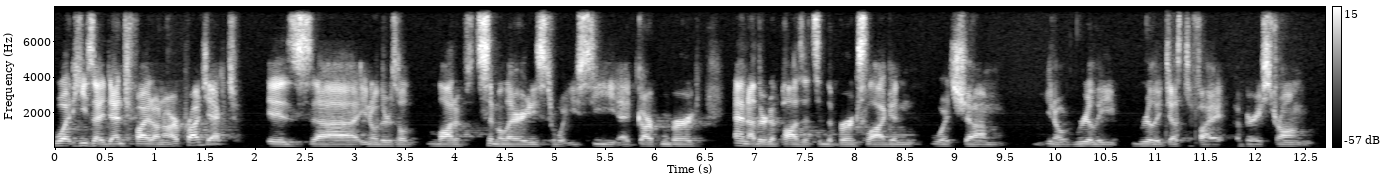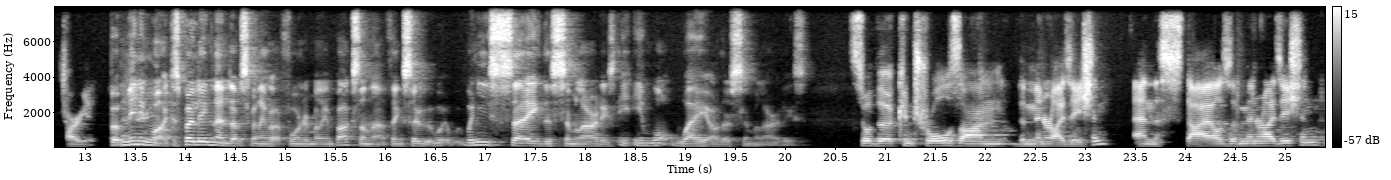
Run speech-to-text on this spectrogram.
what he's identified on our project is, uh, you know, there's a lot of similarities to what you see at Garpenberg and other deposits in the Bergslagen, which, um, you know, really, really justify a very strong target. But meaning what? Because Boliden ended up spending about 400 million bucks on that thing. So w- when you say the similarities, in, in what way are there similarities? So the controls on the mineralization and the styles of mineralization,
